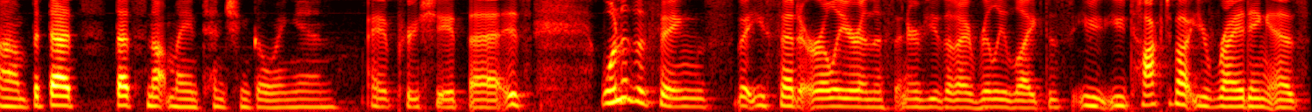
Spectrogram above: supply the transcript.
Um, but that's that's not my intention going in. I appreciate that. It's one of the things that you said earlier in this interview that I really liked is you, you talked about your writing as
